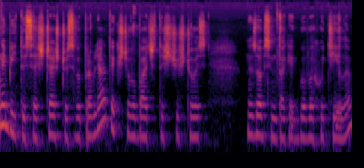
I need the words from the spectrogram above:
Не бійтеся ще щось виправляти, якщо ви бачите, що щось не зовсім так, як би ви хотіли.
